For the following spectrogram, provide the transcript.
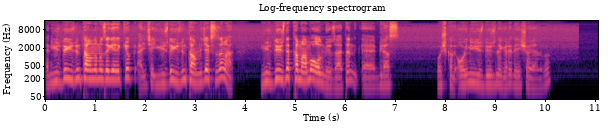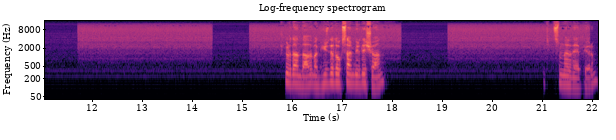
Yani %100'ün tamamlamanıza gerek yok. Yani şey %100'ün tamamlayacaksınız ama %100'de tamamı olmuyor zaten. Ee, biraz boş kalıyor. Oyunun %100'üne göre değişiyor yani bu. Şuradan da al. Bak %91'de şu an. İç kısımları da yapıyorum.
